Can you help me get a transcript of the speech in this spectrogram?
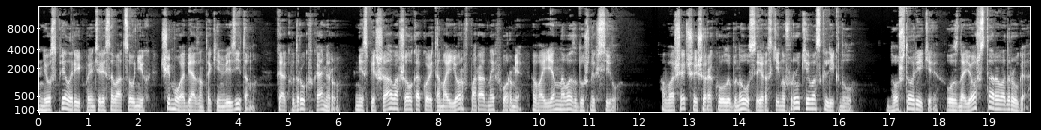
Не успел Рик поинтересоваться у них, чему обязан таким визитом, как вдруг в камеру не спеша вошел какой-то майор в парадной форме военно-воздушных сил. Вошедший широко улыбнулся и, раскинув руки, воскликнул. «Ну что, Рики, узнаешь старого друга?»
